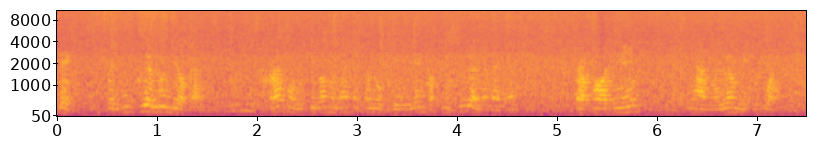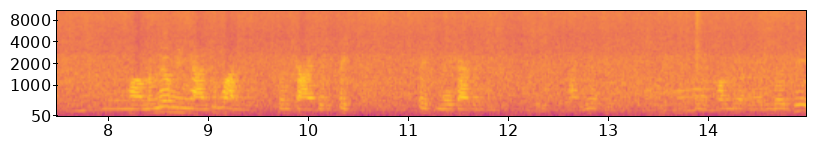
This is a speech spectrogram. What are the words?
เด็กเป็นเพื่อนๆรุ่นเดียวกันแล้วผมคิดว่ามันน่าจะสนุกดีเล่นกับเพื่อนๆอะไรเงี้ยแต่พอทีนี้งานมันเริ่มมีทุกวัน พอมันเริ่มมีงานทุกวันจนกลายเป็นติดติดเลยกลายเป็นสายเลือดเลย เป็นความเลือดเลยโดยที่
